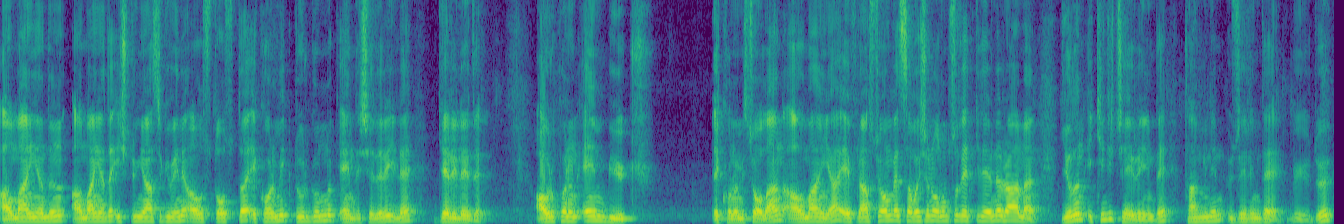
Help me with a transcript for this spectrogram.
Almanya'nın Almanya'da iş dünyası güveni Ağustos'ta ekonomik durgunluk endişeleriyle geriledi. Avrupa'nın en büyük ekonomisi olan Almanya enflasyon ve savaşın olumsuz etkilerine rağmen yılın ikinci çeyreğinde tahminin üzerinde büyüdü.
